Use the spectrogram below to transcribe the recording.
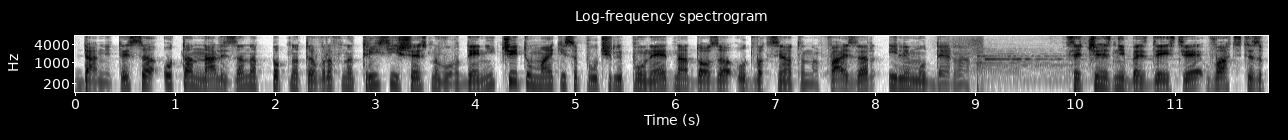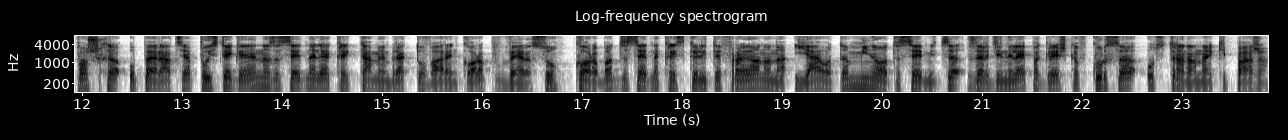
Данните са от анализа на пъпната връв на 36 новородени, чието майки са получили поне една доза от вакцината на Pfizer или Moderna. След 6 дни бездействие, властите започнаха операция по изтегляне на заседналия край Камен бряг товарен кораб Верасу. Корабът заседна край скалите в района на Яйлата миналата седмица заради нелепа грешка в курса от страна на екипажа.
